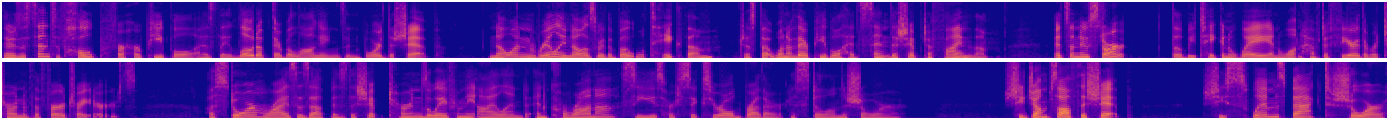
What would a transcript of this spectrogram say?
There's a sense of hope for her people as they load up their belongings and board the ship. No one really knows where the boat will take them, just that one of their people had sent the ship to find them. It's a new start. They'll be taken away and won't have to fear the return of the fur traders. A storm rises up as the ship turns away from the island, and Karana sees her six year old brother is still on the shore. She jumps off the ship. She swims back to shore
